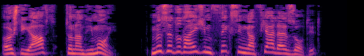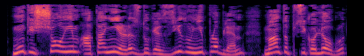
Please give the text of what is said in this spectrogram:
është i aftë të na ndihmojë. Nëse do ta heqim theksin nga fjala e Zotit, mund t'i shohim ata njerëz duke zgjidhur një problem me anë të psikologut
